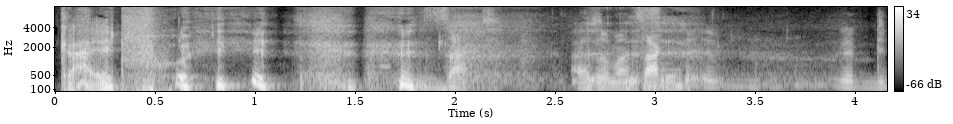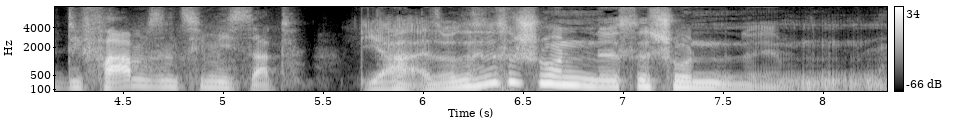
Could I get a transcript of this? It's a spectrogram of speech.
gehaltvoll. satt. Also man sagt, äh, die Farben sind ziemlich satt. Ja, also das ist schon, das ist schon, ähm,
